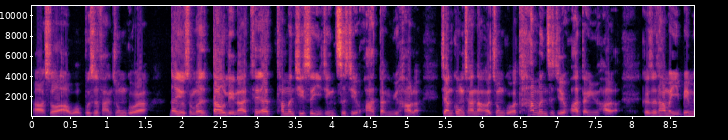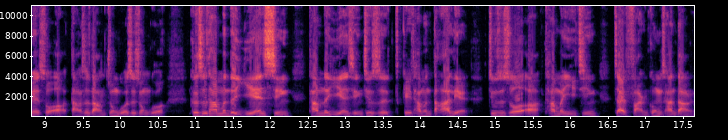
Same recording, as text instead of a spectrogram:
啊说啊我不是反中国啊，那有什么道理呢？他他们其实已经自己画等于号了，将共产党和中国他们自己画等于号了。可是他们一遍遍说啊，党是党，中国是中国。可是他们的言行，他们的言行就是给他们打脸，就是说啊，他们已经在反共产党，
